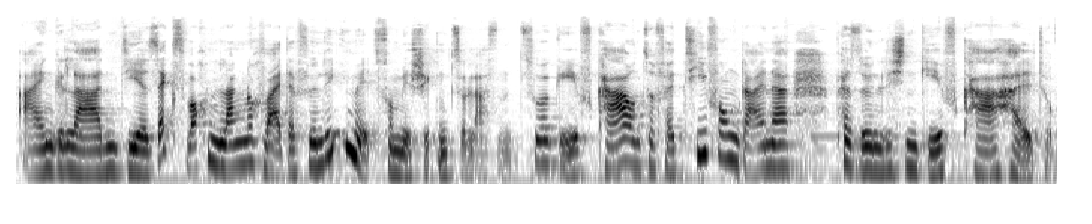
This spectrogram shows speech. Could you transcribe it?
eingeladen, dir sechs Wochen lang noch weiterführende E-Mails von mir schicken zu lassen zur GFK und zur Vertiefung deiner persönlichen GFK-Haltung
